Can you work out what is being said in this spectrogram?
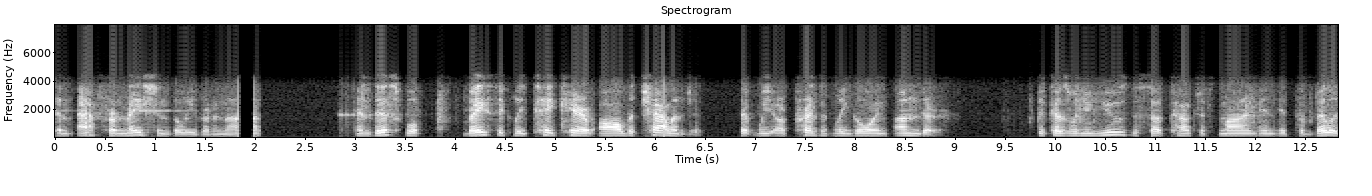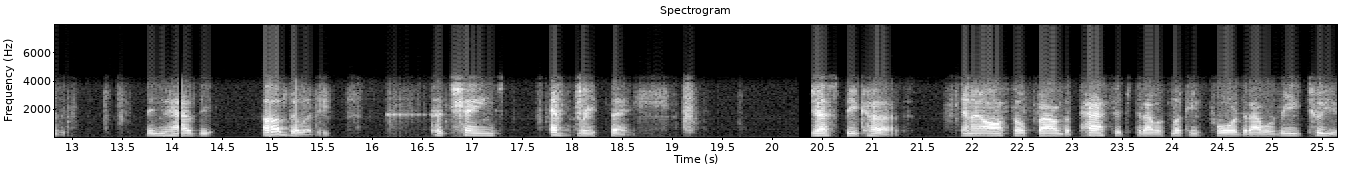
an affirmation, believe it or not, and this will basically take care of all the challenges that we are presently going under. Because when you use the subconscious mind and its ability, then you have the ability to change everything. Just because. And I also found the passage that I was looking for that I will read to you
